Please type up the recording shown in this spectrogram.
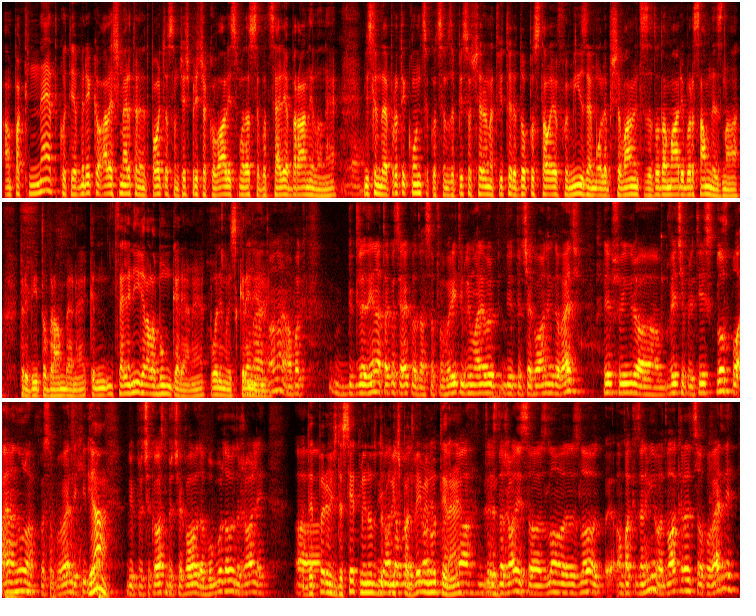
ampak ne, kot je rekel Aleš Mertel med polčasom, češ pričakovali smo, da se bo celje branilo. Ne. Ja. Mislim, da je proti koncu, kot sem zapisal včeraj na Twitterju, to postal eufemizem, olepševalnice, zato da Maribor sam ne zna prebiti obrambe, ne. ker celje ni igralo bunkerja, ne. bodimo iskreni. ne, Ne. to ne, ampak glede na to, kot si rekel, da so favoriti bili Maribor, bi pričakoval nekdo več. Lepšo igro, večji pritisk, sploh po 1-0, ko so povedali hitro. Ja. Bi pričakoval, sem pričakoval, da bo bolj dolgo držali. Da je prvič 10 minut, drugič da pa bodo 2 zdržali, minuti. Ne. Ja, zdržali so zelo, zelo, ampak zanimivo, dvakrat so povedali,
